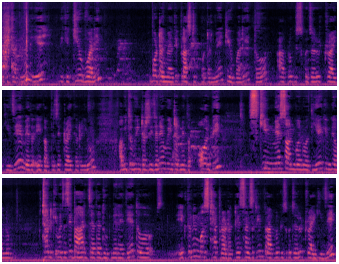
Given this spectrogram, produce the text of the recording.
दिखाती हूँ ये, देखिए ट्यूब वाली बोतल में आती प्लास्टिक बोतल में ट्यूब वाली तो आप लोग इसको ज़रूर ट्राई कीजिए। मैं तो एक हफ़्ते से ट्राई कर रही हूँ। अभी तो विंटर सीज़न है विंटर में तो और भी स्किन में सनबर्न होती है, क्योंकि हम लोग ठंड की वजह से बाहर ज़्यादा धूप में रहते हैं तो एकदम ही मस्ट है प्रोडक्ट है। सनस्क्रीन तो आप लोग इसको ज़रूर ट्राई कीजिए।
